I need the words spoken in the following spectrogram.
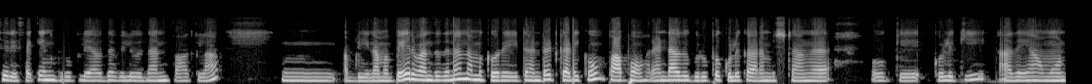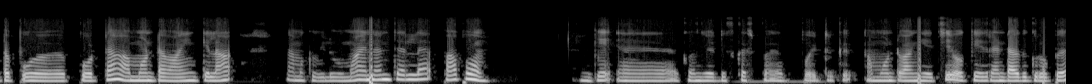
சரி செகண்ட் குரூப்லேயாவது விழுவுதான்னு பார்க்கலாம். அப்படி நம்ம பேர் வந்ததுன்னா நமக்கு ஒரு எயிட் ஹண்ட்ரட் கிடைக்கும். பார்ப்போம் ரெண்டாவது குரூப்பை குலுக்க ஆரம்பிச்சிட்டாங்க. ஓகே குலுக்கி அதையும் அமௌண்ட்டை போ போட்டால் அமௌண்ட்டை வாங்கிக்கலாம். நமக்கு விழுவுமா என்னன்னு தெரியல. பார்ப்போம் ஓகே கொஞ்சம் டிஸ்கஸ் போயிட்டு போயிட்டுருக்கு அமௌண்ட் வாங்கியாச்சு. ஓகே இது ரெண்டாவது குரூப்பு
